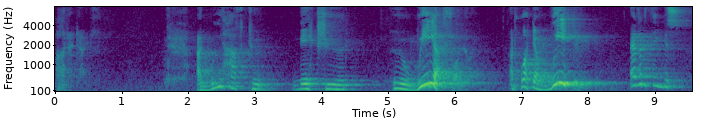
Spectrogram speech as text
paradise. And we have to make sure who we are following and what are we doing. Everything is,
